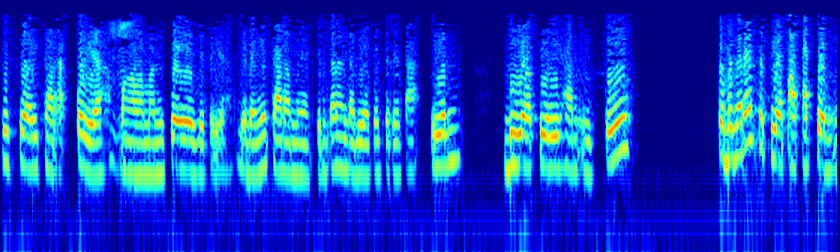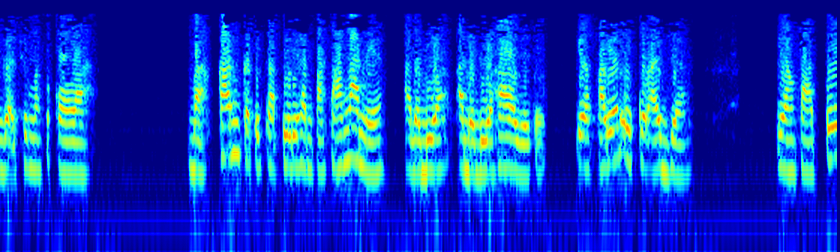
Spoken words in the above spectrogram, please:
sesuai caraku ya Mm-mm. pengalamanku ya gitu ya. Bedanya cara meyakinkan yang tadi aku ceritain dua pilihan itu sebenarnya setiap apa pun nggak cuma sekolah. Bahkan ketika pilihan pasangan ya ada dua ada dua hal gitu. Ya kalian ukur aja. Yang satu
